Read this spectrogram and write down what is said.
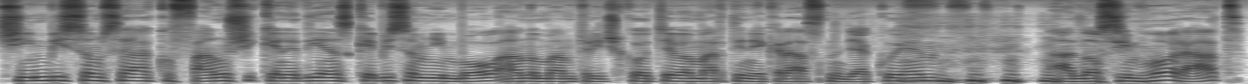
čím by som sa ako fanúšik Canadiens, keby som ním bol, áno, mám tričko od teba, Martin, je krásne, ďakujem a nosím ho rád,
